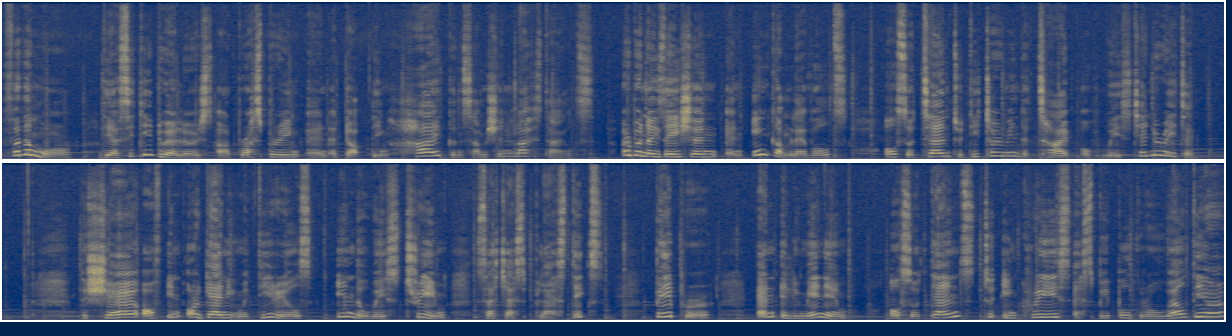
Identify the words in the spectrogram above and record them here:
Furthermore, their city dwellers are prospering and adopting high consumption lifestyles. Urbanization and income levels also tend to determine the type of waste generated. The share of inorganic materials in the waste stream, such as plastics, paper, and aluminium, also tends to increase as people grow wealthier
